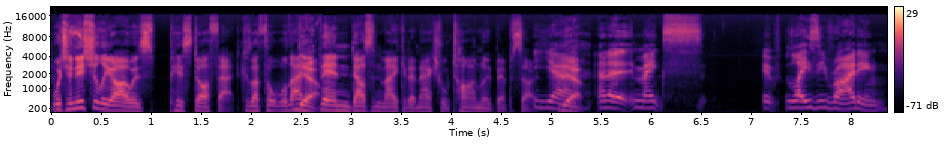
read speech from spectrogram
Which initially I was pissed off at because I thought, well, that Yeah. then doesn't make it an actual time loop episode. Yeah. Yeah. And it makes it lazy writing.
